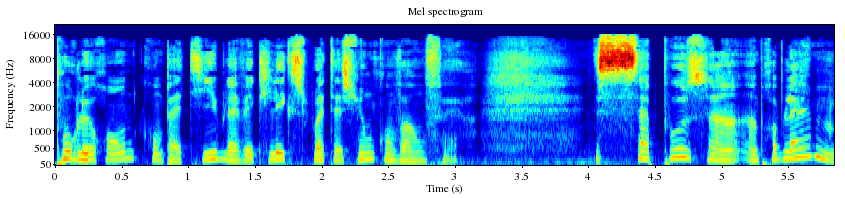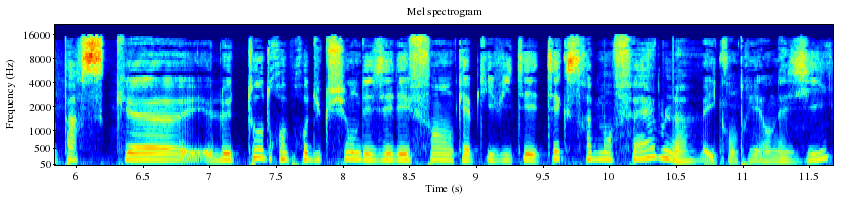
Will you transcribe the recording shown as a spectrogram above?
pour le rendre compatible avec l'exploitation qu'on va en faire. Ça pose un, problème parce que le taux de reproduction des éléphants en captivité est extrêmement faible, y compris en Asie,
